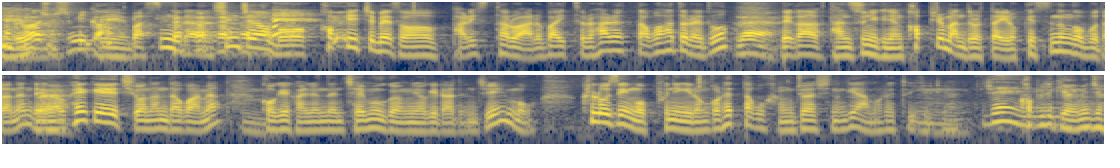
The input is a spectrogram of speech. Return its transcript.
얼마나 좋습니까? 네, 맞습니다. 심지어 뭐 커피집에서 바리스타로 아르바이트를 했다고 하더라도 네. 내가 단순히 그냥 커피를 만들었다 이렇게 쓰는 것보다는 내가 네. 회계에 지원한다고 하면 거기에 관련된 재무 경력이라든지 뭐 closing, 오프닝 이런 걸 했다고 강조하시는 게 아무래도 유리한. 네. 커피도 기왕이면 이제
